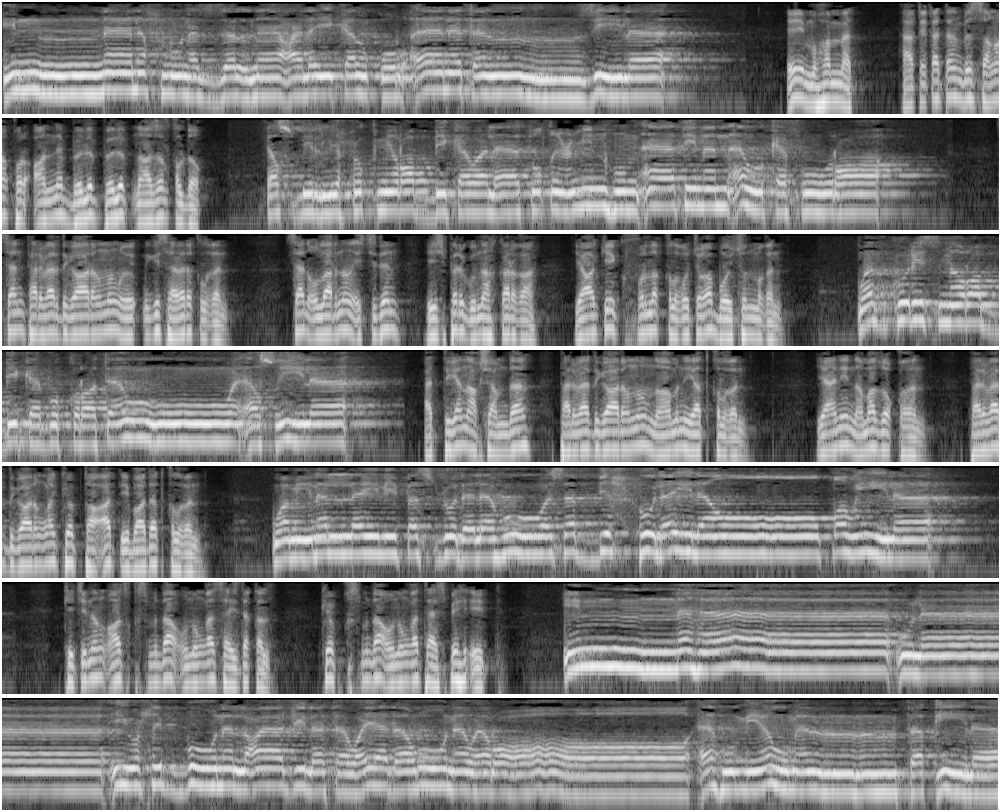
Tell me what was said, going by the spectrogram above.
İnna nahnu nazzalna alaykal Qur'ana tanzila Ey Muhammed haqiqatan biz sana Qur'onni bölüp-bölüp nazil qildik Fasbir li hukmi rabbika va la tuti' minhum atiman aw kafura Sen Parvardigoringning hukmiga sabr qilgin Sen ularning ichidan hech bir gunohkorga yoki kufrlik qilguvchiga bo'ysunmagin واذكر اسم ربك بكرة وأصيلا. اتگن اخشام دا پروردگارنن نامن یاد قلغن یعنی يعني نماز اقغن پروردگارنن کب طاعت عبادت قلغن ومن الليل فاسجد له وسبحه ليلا طويلا. كېچىنىڭ ئاز قىسمىدا ئۇنىڭغا سەجدە قىل كۆپ قىسمىدا ئۇنىڭغا تەسبىھ ئېيت إن هؤلاء هؤلاء يحبون العاجلة ويذرون وراءهم يوما ثقيلا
